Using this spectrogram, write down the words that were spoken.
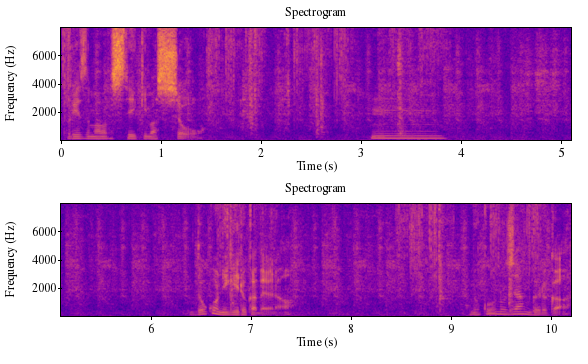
とりあえず回していきましょう。うーん。どこ逃げるかだよな。向こうのジャングルか。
